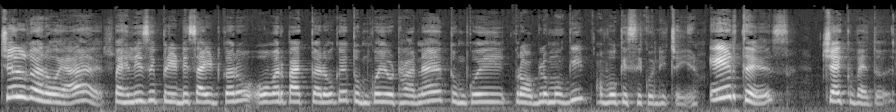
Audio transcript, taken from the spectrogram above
चिल करो यार। पहले से प्री डिसाइड करो ओवर पैक करोगे, तुमको ही उठाना है, तुमको ही प्रॉब्लम होगी और वो किसी को नहीं चाहिए। Eighth is check weather.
